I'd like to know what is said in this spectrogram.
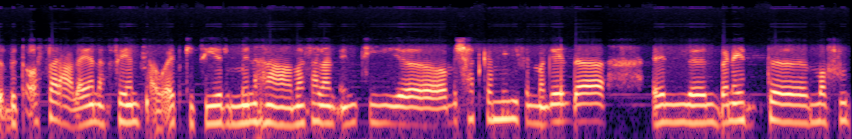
بتأثر عليا نفسيا في أوقات كتير. منها مثلا انت مش هتكملي في المجال ده. البنات المفروض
